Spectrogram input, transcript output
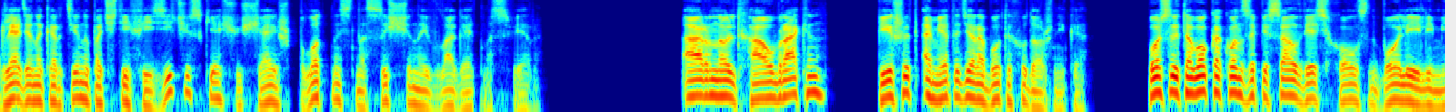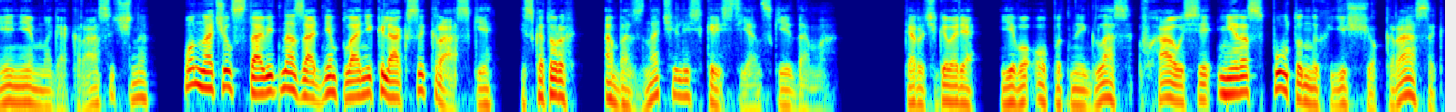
Глядя на картину, почти физически ощущаешь плотность насыщенной влагой атмосферы. Арнольд Хаубракен пишет о методе работы художника. После того, как он записал весь холст более или менее многокрасочно, он начал ставить на заднем плане кляксы краски, из которых обозначились крестьянские дома. Короче говоря, его опытный глаз в хаосе нераспутанных еще красок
